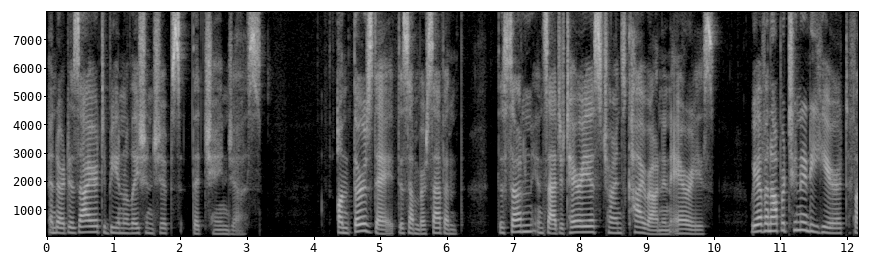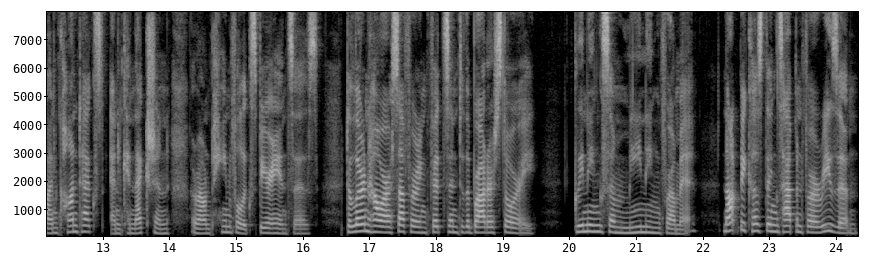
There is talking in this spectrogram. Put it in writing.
and our desire to be in relationships that change us. On Thursday, December 7th, the Sun in Sagittarius trines Chiron in Aries. We have an opportunity here to find context and connection around painful experiences to learn how our suffering fits into the broader story, gleaning some meaning from it, not because things happen for a reason,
